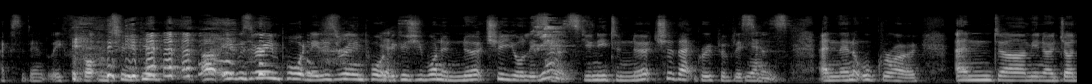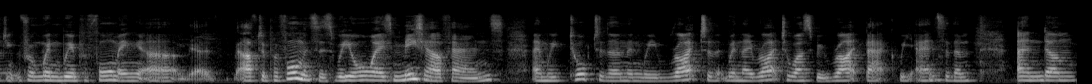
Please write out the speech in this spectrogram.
accidentally forgotten to give, uh, it was very important. It is really important Yes. because you want to nurture your listeners. Yes. You need to nurture that group of listeners and then it will grow. And um, you know, judging from when we're performing uh, after performances, we always meet our fans and we talk to them and we write to them. When they write to us, we write back, we answer them, and. Um,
